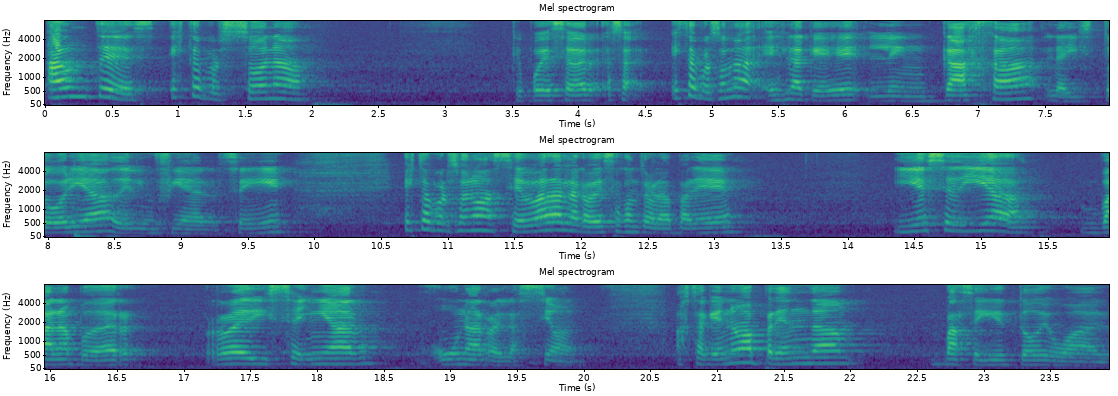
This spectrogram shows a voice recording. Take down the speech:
antes, esta persona, que puede ser, o sea, esta persona es la que le encaja la historia del infiel, ¿sí? Esta persona se va a dar la cabeza contra la pared y ese día van a poder rediseñar una relación. Hasta que no aprenda, va a seguir todo igual.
